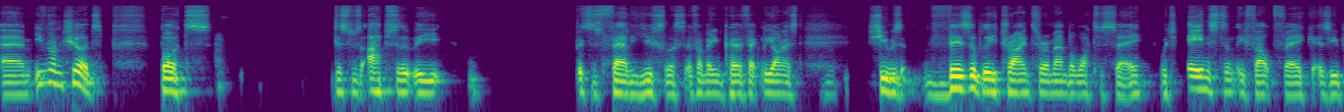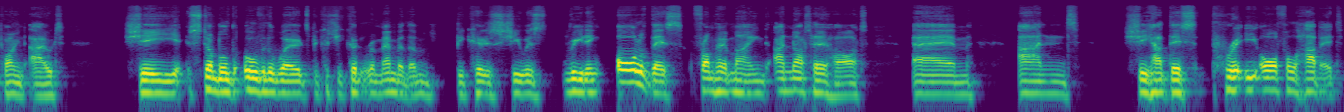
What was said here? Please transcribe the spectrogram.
um, even on Chuds, but this was absolutely, this is fairly useless, if I'm being perfectly honest. Mhm. She was visibly trying to remember what to say, which instantly felt fake, as you point out. She stumbled over the words because she couldn't remember them because she was reading all of this from her mind and not her heart. Um, and she had this pretty awful habit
